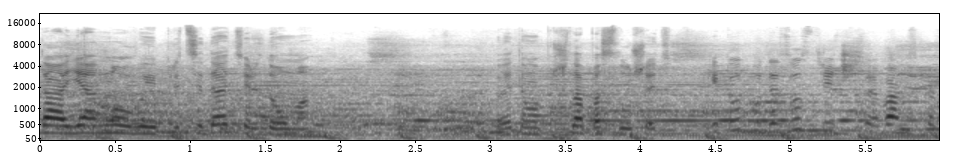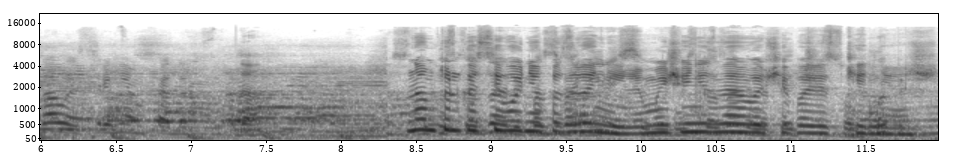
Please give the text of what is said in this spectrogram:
Да, я новый председатель дома, поэтому пришла послушать. І тут буде зустріч, вам сказали, з Сергієм Федоровим. Да. Нам только сказали, сегодня позвонили позвонили, мы еще не сегодня, знаем сказали вообще на пять повестки часов. Мы дня. пришли.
